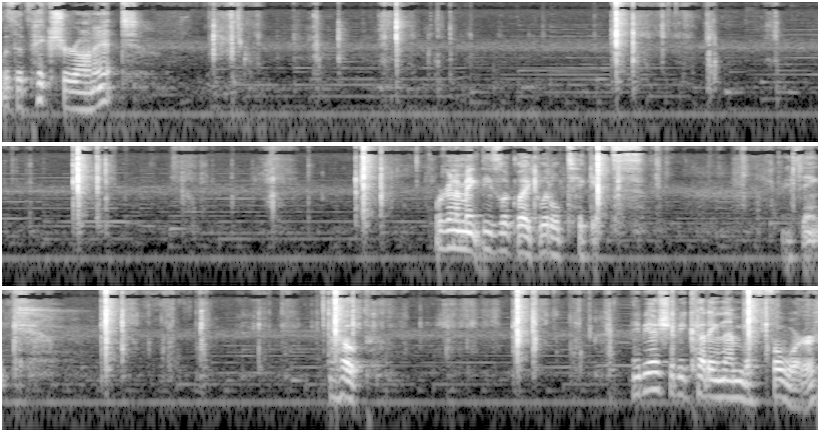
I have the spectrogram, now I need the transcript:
with a picture on it. We're going to make these look like little tickets, I think. I hope. Maybe I should be cutting them before.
